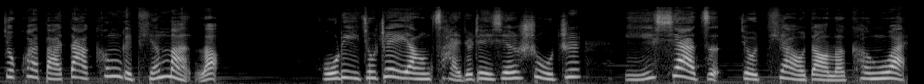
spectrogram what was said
就快把大坑给填满了。狐狸就这样踩着这些树枝，一下子就跳到了坑外。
